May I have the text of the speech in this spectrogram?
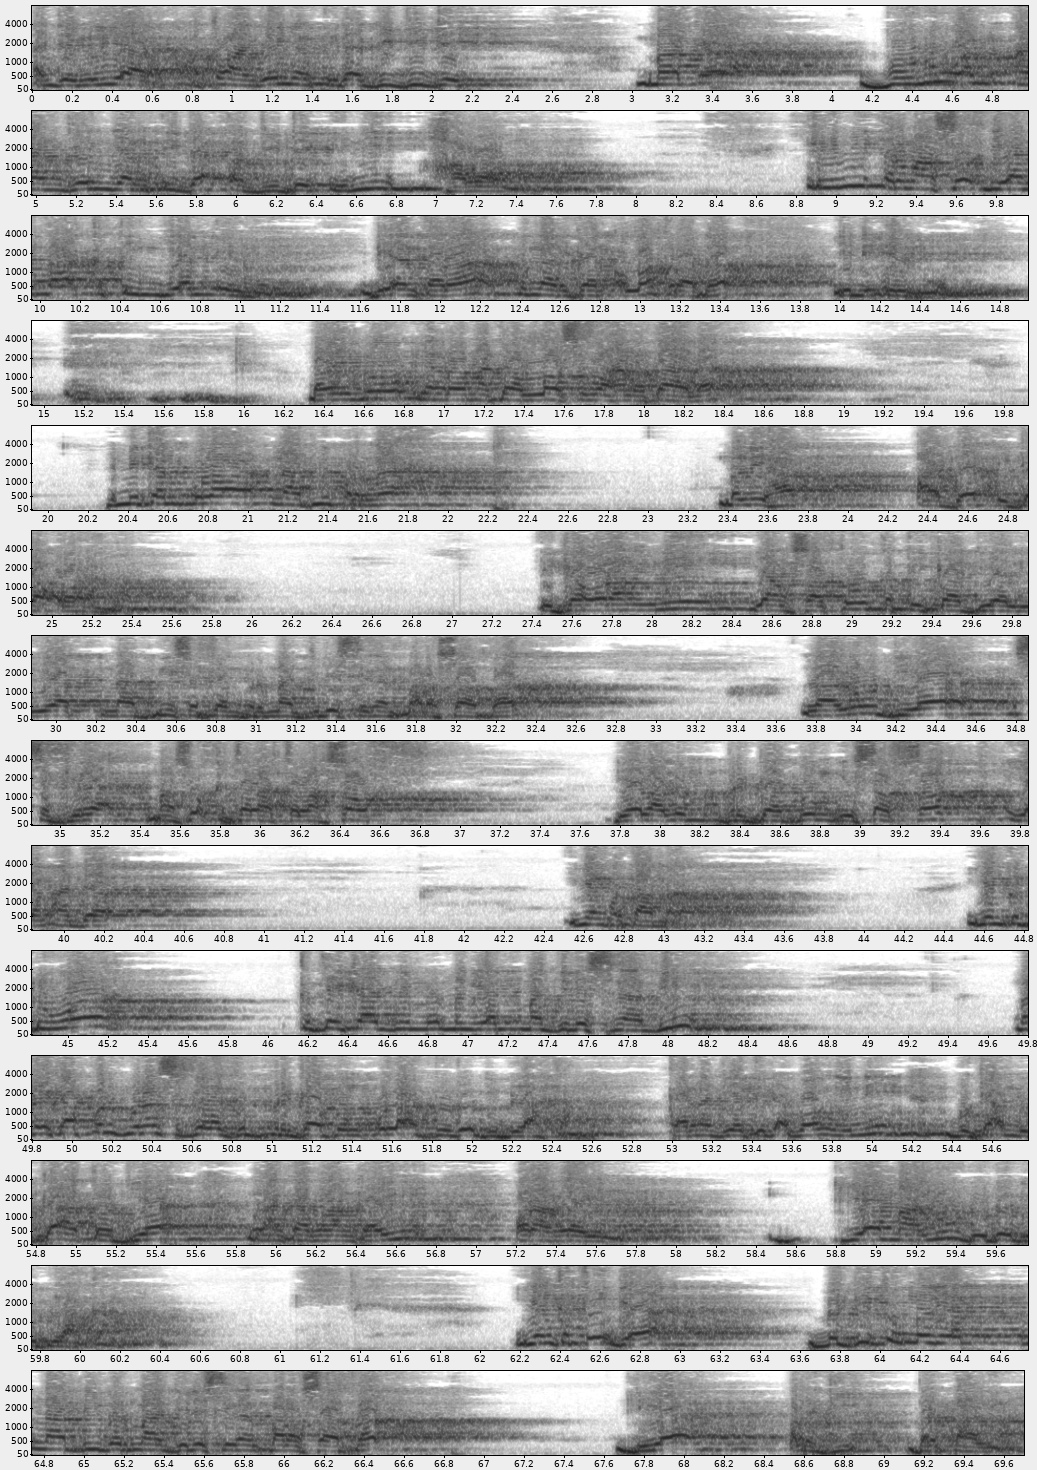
anjing liar atau anjing yang tidak dididik. Maka buruan anjing yang tidak terdidik ini haram. Ini termasuk di antara ketinggian ilmu, di antara penghargaan Allah terhadap ini ilmu. Bapak Ibu yang rahmati Allah Subhanahu wa taala, Demikian pula Nabi pernah melihat ada tiga orang. Tiga orang ini yang satu ketika dia lihat Nabi sedang bermajlis dengan para sahabat, lalu dia segera masuk ke celah-celah soft. Dia lalu bergabung di soft-soft yang ada. Ini yang pertama. Yang kedua, ketika melihat majelis Nabi, mereka pun kemudian segera bergabung pula duduk di belakang. Karena dia tidak bohong ini buka-buka atau dia melangkah-melangkahi orang lain. Dia malu duduk di belakang. Yang ketiga, begitu melihat Nabi bermajelis dengan para sahabat, dia pergi berpaling.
